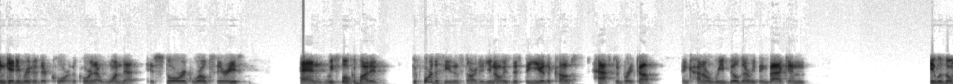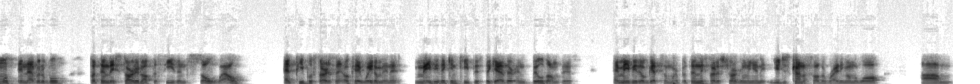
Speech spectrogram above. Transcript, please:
and getting rid of their core, the core that won that historic World Series. And we spoke about it before the season started. You know, is this the year the Cubs have to break up and kind of rebuild everything back? And it was almost inevitable. But then they started off the season so well, and people started saying, okay, wait a minute, maybe they can keep this together and build on this, and maybe they'll get somewhere. But then they started struggling, and you just kind of saw the writing on the wall. Um,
